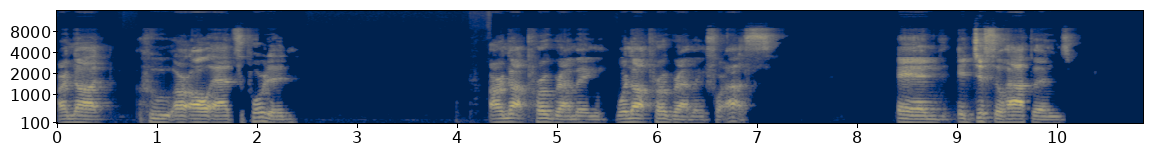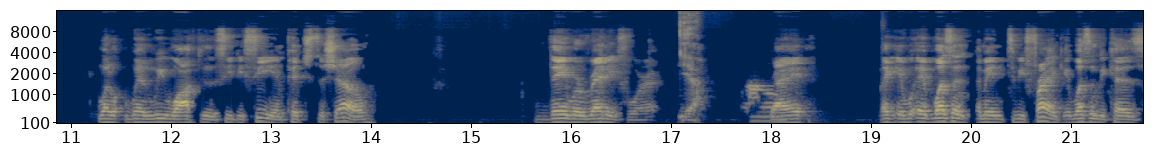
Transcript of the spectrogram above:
are not who are all ad supported are not programming we're not programming for us. And it just so happened when when we walked to the CBC and pitched the show they were ready for it yeah Wow. right like it, it wasn't i mean to be frank it wasn't because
